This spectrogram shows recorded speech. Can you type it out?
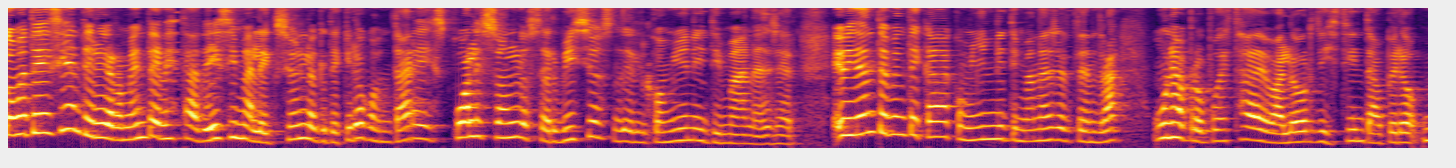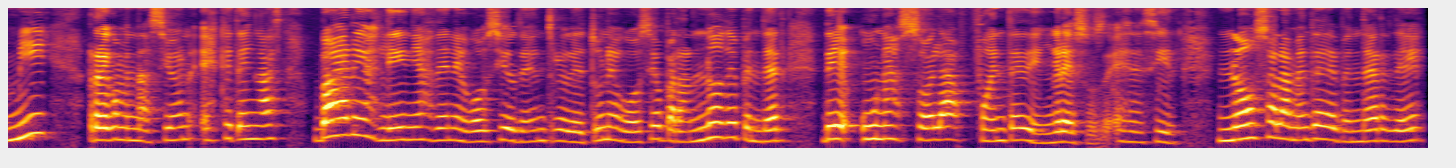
Como te decía anteriormente, en esta décima lección lo que te quiero contar es cuáles son los servicios del Community Manager. Evidentemente cada Community Manager tendrá una propuesta de valor distinta, pero mi recomendación es que tengas varias líneas de negocio dentro de tu negocio para no depender de una sola fuente de ingresos. Es decir, no solamente depender de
